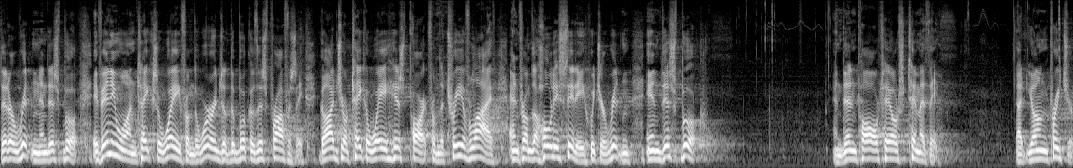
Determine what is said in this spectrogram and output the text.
that are written in this book. If anyone takes away from the words of the book of this prophecy, God shall take away his part from the tree of life and from the holy city, which are written in this book. And then Paul tells Timothy, that young preacher,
